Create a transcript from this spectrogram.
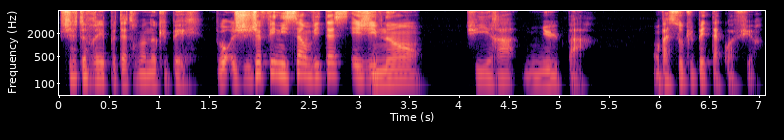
Je devrais peut-être m'en occuper. Bon, je, je finis ça en vitesse et j'y... Non, tu iras nulle part. On va s'occuper de ta coiffure.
